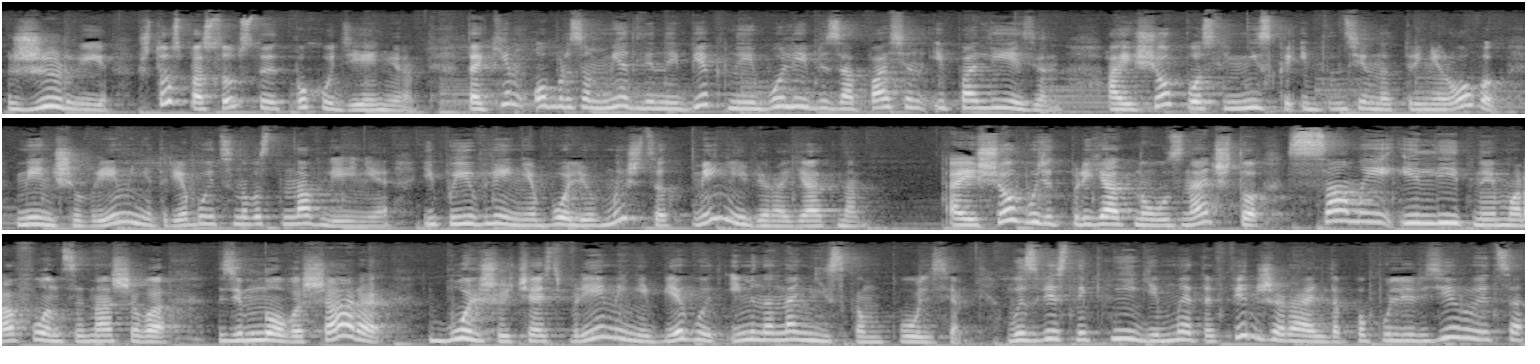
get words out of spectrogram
жиры, что способствует похудению. Таким образом, медленный бег наиболее безопасен и полезен, а еще после низкоинтенсивных тренировок меньше времени требуется на восстановление, и появление боли в мышцах менее вероятно. А еще будет приятно узнать, что самые элитные марафонцы нашего земного шара большую часть времени бегают именно на низком пульсе. В известной книге Мэтта Фиджеральда популяризируется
